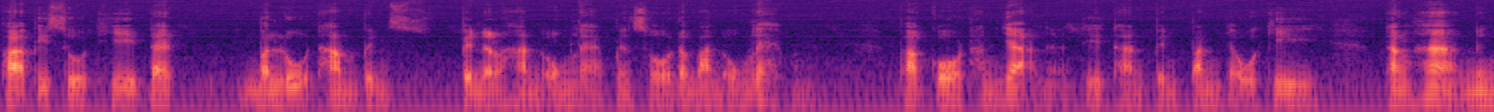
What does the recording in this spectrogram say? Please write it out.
พระพิสูจน์ที่ได้บรรลุธรรมเป็น เป็นอรหันต์องค์แรก เป็นโสดาบันองค์แรกพระโกธัญญะเนี่ยที่ท่านเป็นปัญจวัคคีทั้งห้าหนึ่ง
